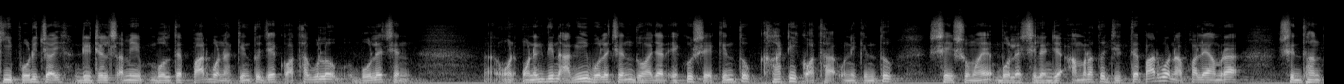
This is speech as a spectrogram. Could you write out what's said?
কি পরিচয় ডিটেলস আমি বলতে পারব না। কিন্তু যে কথাগুলো বলেছেন অনেক দিন আগেই বলেছেন দু হাজার একুশে, কিন্তু খাঁটি কথা উনি কিন্তু সেই সময়ে বলেছিলেন যে, আমরা তো জিততে পারব না। ফলে আমরা সিদ্ধান্ত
